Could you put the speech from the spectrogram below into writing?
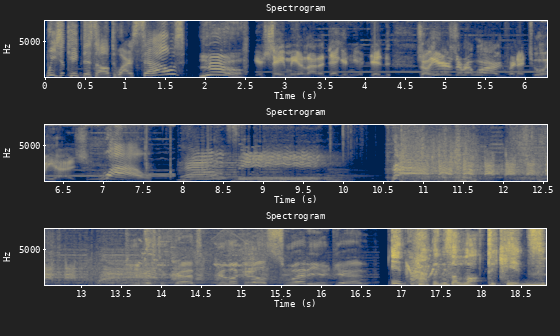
We should keep this all to ourselves. Yeah! You saved me a lot of digging, you did. So here's a reward for the two of yous. Wow. Gee, Mr. Krabs, you're looking all sweaty again. It happens a lot to kids.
